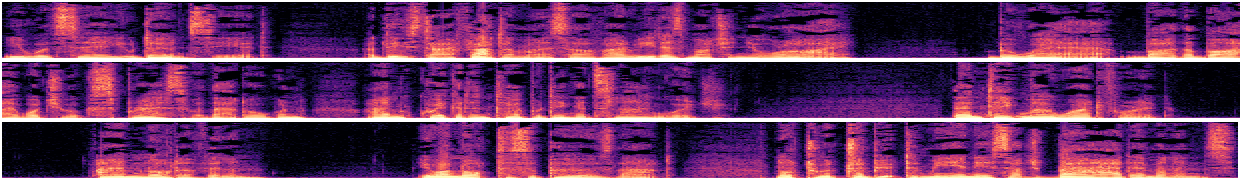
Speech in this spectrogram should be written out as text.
You would say you don't see it. At least I flatter myself I read as much in your eye. Beware, by the by, what you express with that organ. I am quick at interpreting its language. Then take my word for it. I am not a villain. You are not to suppose that, not to attribute to me any such bad eminence.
